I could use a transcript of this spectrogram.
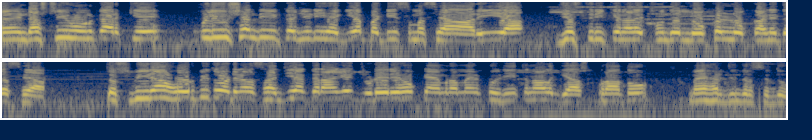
ਇੰਡਸਟਰੀ ਹੋਣ ਕਰਕੇ ਪੋਲਿਊਸ਼ਨ ਦੀ ਇੱਕ ਜਿਹੜੀ ਹੈਗੀ ਆ ਵੱਡੀ ਸਮੱਸਿਆ ਆ ਰਹੀ ਆ ਜਿਸ ਤਰੀਕੇ ਨਾਲ ਇੱਥੋਂ ਦੇ ਲੋਕਲ ਲੋਕਾਂ ਨੇ ਦੱਸਿਆ। ਤਸਵੀਰਾਂ ਹੋਰ ਵੀ ਤੁਹਾਡੇ ਨਾਲ ਸਾਂਝੀਆਂ ਕਰਾਂਗੇ। ਜੁੜੇ ਰਹੋ ਕੈਮਰਾਮੈਨ ਕੁਲਜੀਤ ਨਾਲ ਗਿਆਸਪੁਰਾ ਤੋਂ। ਮੈਂ ਹਰਜਿੰਦਰ ਸਿੱਧੂ।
